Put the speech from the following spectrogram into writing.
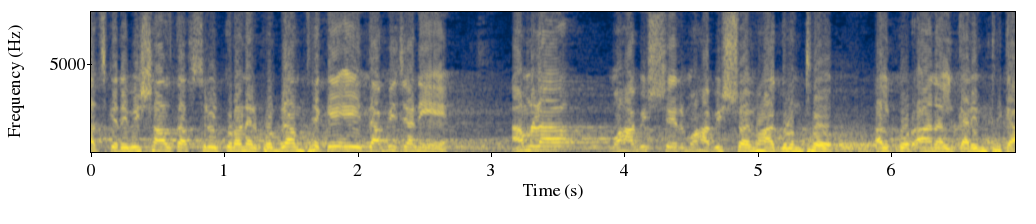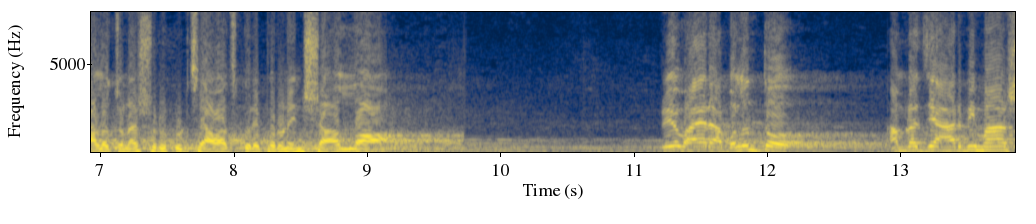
আজকের এই বিশাল তাফসিরুল কোরআনের প্রোগ্রাম থেকে এই দাবি জানিয়ে আমরা মহাবিশ্বের মহাবিশ্বয় মহাগ্রন্থ আল কোরআন আল কারিম থেকে আলোচনা শুরু করছি, আওয়াজ করে পড়ুন ইনশাআল্লাহ। প্রিয় ভাইয়েরা, বলুন তো, আমরা যে আরবি মাস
